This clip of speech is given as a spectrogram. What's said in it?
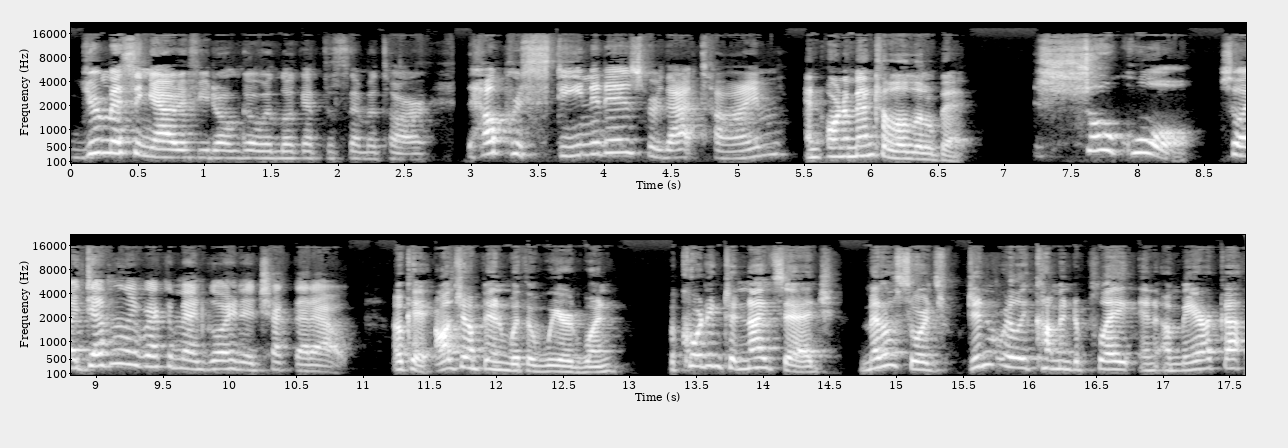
You're missing out if you don't go and look at the scimitar. How pristine it is for that time. And ornamental a little bit. So cool. So I definitely recommend going and check that out. Okay, I'll jump in with a weird one. According to Knight's Edge, metal swords didn't really come into play in America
